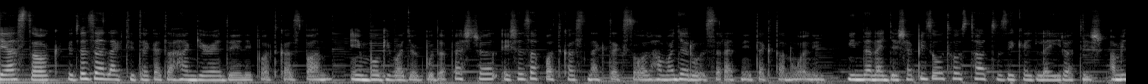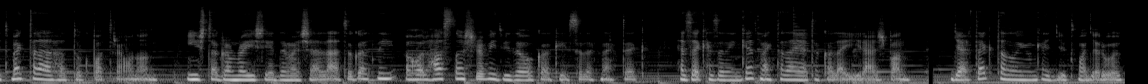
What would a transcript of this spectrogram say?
Sziasztok! Üdvözöllek titeket a Hungarian Daily Podcastban. Én Bogi vagyok Budapestről, és ez a podcast nektek szól, ha magyarul szeretnétek tanulni. Minden egyes epizódhoz tartozik egy leírat is, amit megtalálhattok Patreonon. Instagramra is érdemes ellátogatni, ahol hasznos rövid videókkal készülök nektek. Ezekhez a linket megtaláljátok a leírásban. Gyertek, tanuljunk együtt magyarul!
